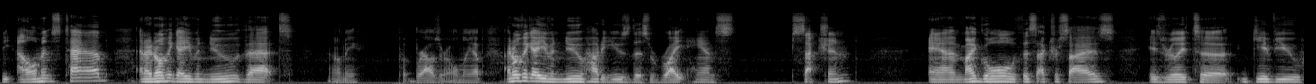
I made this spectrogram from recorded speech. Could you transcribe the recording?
the elements tab and I don't think I even knew that let me put browser only up I don't think I even knew how to use this right hand section and my goal with this exercise is really to give you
